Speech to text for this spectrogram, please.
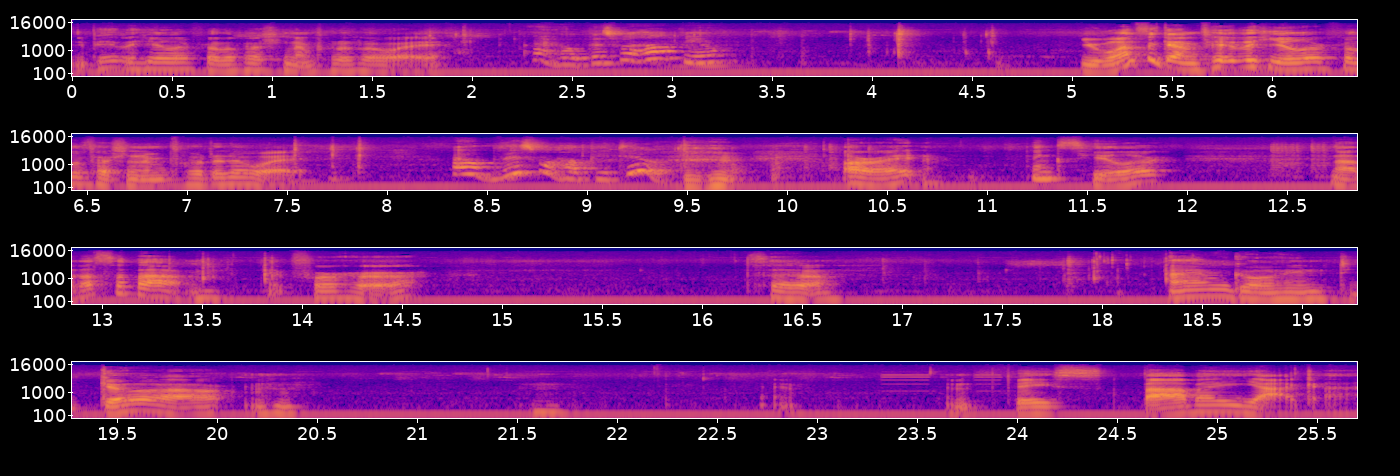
You pay the healer for the potion and put it away. I hope this will help you. You once again pay the healer for the potion and put it away. I hope this will help you too. Alright. Thanks, healer. Now that's about it for her. So, I'm going to go out and, and face Baba Yaga.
